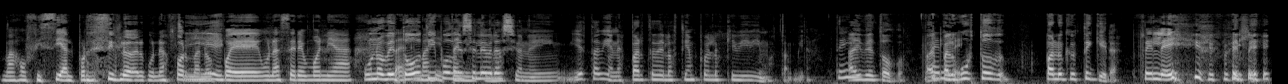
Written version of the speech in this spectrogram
más oficial, por decirlo de alguna forma. Sí, no fue una ceremonia. Uno ve todo tipo de celebraciones y, y está bien, es parte de los tiempos en los que vivimos también. Sí. Hay de todo. Hay para el gusto, para lo que usted quiera. Feliz, feliz.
